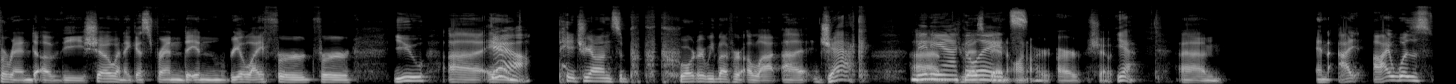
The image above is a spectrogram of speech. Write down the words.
friend of the show, and I guess friend in real life for for you, uh, and yeah. Patreon supporter. We love her a lot. Uh, Jack, Many um, who has been on our, our show. Yeah. Um, and I I was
